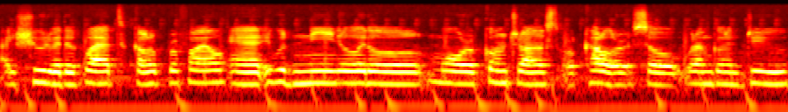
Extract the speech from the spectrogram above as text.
I shoot with a flat color profile and it would need a little more contrast or color. So what I'm going to do,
